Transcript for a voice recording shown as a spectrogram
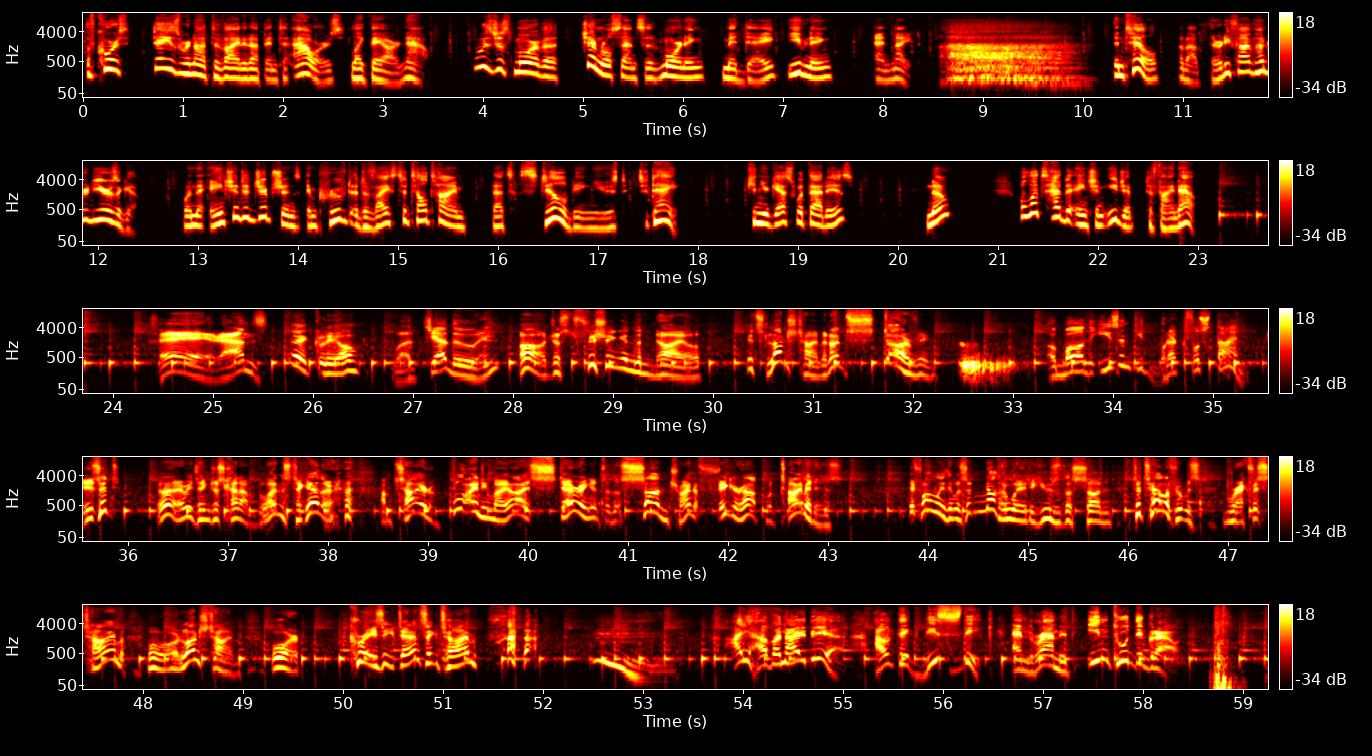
Of course, days were not divided up into hours like they are now. It was just more of a general sense of morning, midday, evening, and night. Until about 3,500 years ago, when the ancient Egyptians improved a device to tell time that's still being used today. Can you guess what that is? No? Well, let's head to ancient Egypt to find out. Hey, Rams, Hey, Cleo. what ya doing? Oh, just fishing in the Nile. It's lunchtime and I'm starving. Oh, but isn't it breakfast time? Is it? Uh, everything just kind of blends together. I'm tired of blinding my eyes staring into the sun trying to figure out what time it is. If only there was another way to use the sun to tell if it was breakfast time or lunchtime or crazy dancing time. I have an idea. I'll take this stick and ram it into the ground.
